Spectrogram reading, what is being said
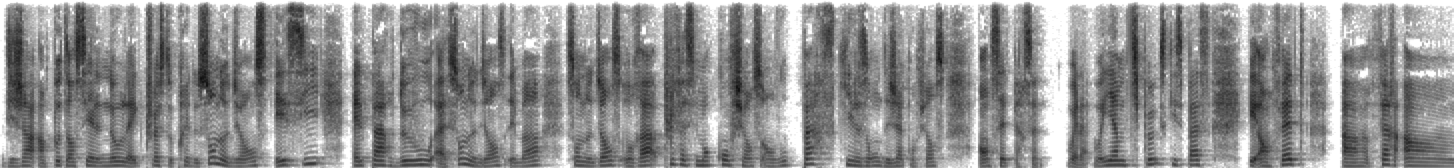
déjà un potentiel know like trust auprès de son audience. Et si elle part de vous à son audience et eh ben son audience aura plus facilement confiance en vous parce qu'ils ont déjà confiance en cette personne. Voilà. Voyez un petit peu ce qui se passe. Et en fait à faire un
